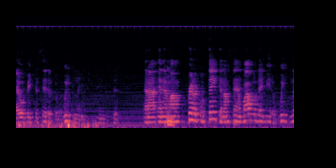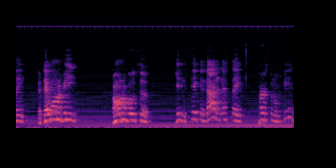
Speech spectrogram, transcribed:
They will be considered the weak link in the system. And I, and in my critical thinking, I'm saying, why would they be the weak link if they want to be vulnerable to getting sick and dying? That's their personal business.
